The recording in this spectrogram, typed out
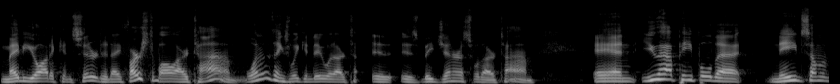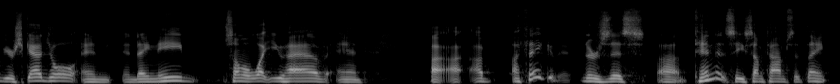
maybe you ought to consider today. First of all, our time. One of the things we can do with our is, is be generous with our time. And you have people that need some of your schedule and, and they need some of what you have. And I, I, I think there's this uh, tendency sometimes to think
